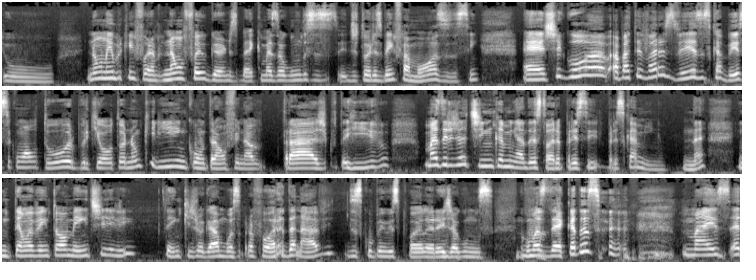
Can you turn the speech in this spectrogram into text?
o, o não lembro quem foi, não foi o Gernsback, mas algum desses editores bem famosos, assim, é, chegou a, a, bater várias vezes cabeça com o autor, porque o autor não queria encontrar um final trágico, terrível, mas ele já tinha encaminhado a história para esse, esse caminho, né? Então, eventualmente, ele tem que jogar a moça para fora da nave. Desculpem o spoiler aí de alguns, algumas décadas. Mas é,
